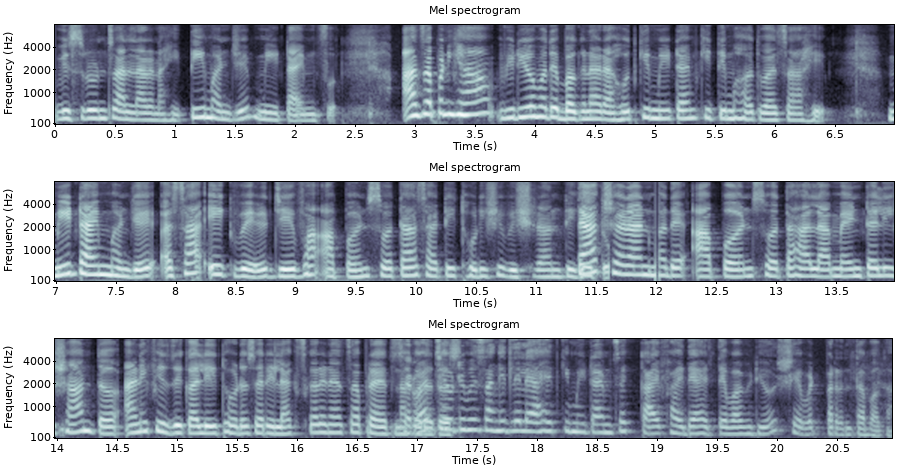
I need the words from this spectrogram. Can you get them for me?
विसरून चालणार नाही ती म्हणजे मी टाईमचं आज आपण ह्या व्हिडिओमध्ये बघणार आहोत की मी टाईम किती महत्त्वाचा आहे. मी टाईम म्हणजे असा एक वेळ जेव्हा आपण स्वतःसाठी थोडीशी विश्रांती त्या क्षणांमध्ये आपण स्वतःला मेंटली शांत आणि फिजिकली थोडंसं रिलॅक्स करण्याचा प्रयत्न करत असतो. मी सांगितलेले आहेत की मी टाईमचे काय फायदे आहेत तेव्हा व्हिडिओ शेवटपर्यंत बघा.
